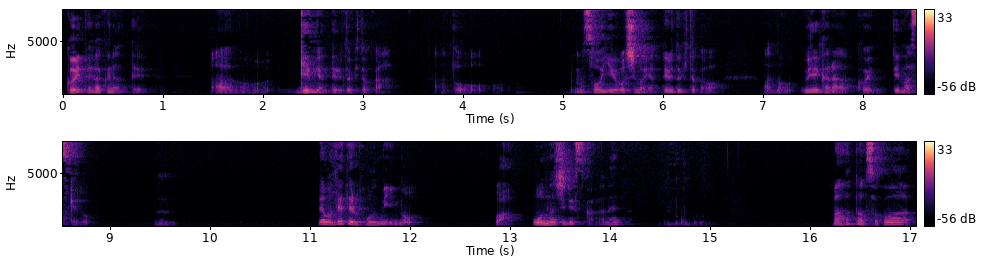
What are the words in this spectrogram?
声高くなってあのゲームやってる時とかあと、まあ、そういうお芝居やってる時とかはあの上から声出ますけど、うん、でも出てる本人のは同じですからね、まあ、あとはそこは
